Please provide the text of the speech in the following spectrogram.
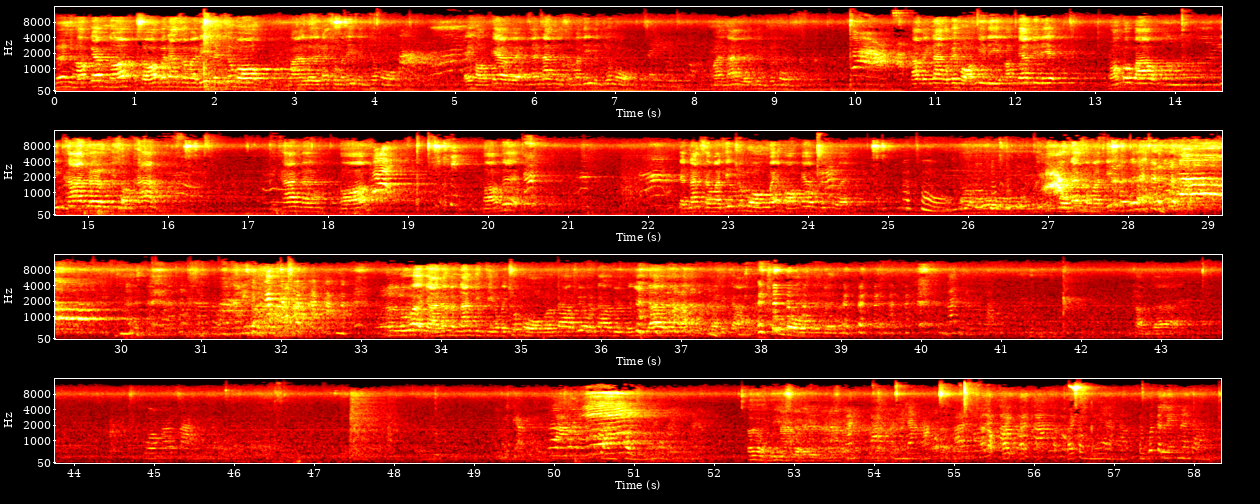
หนึ่งหอมแก้มน้องสองมานั่งสมาธิหนึ่งชั่วโมง มาเลยนั่งสมาธิหนึ่งชั่วโมงไอหอมแก้มเลยงั้นนั่งสมาธิหนึ่งชั่วโมง มานั่งเลยหนึ่งชั่วโมง ถ้าไม่นั่งก็ไปหอมดีๆหอมแก้มดีๆหอมเบาๆอีกข้างหนึ่งมีสองข้างอีกข้างหนึ่งหอมหอมดิจะนั่งสมาธิชั่วโมงไหมหอมแก้มสวยโอ้โหๆโอ้โหควรนั่งสมาธิเลย ว่าอาจารย์ถ้ามันนั่งจริงๆมันไปชั่วโมงแล้วหน้าเบี้ยวหน้าบิดมันยู่ได้ด้วยนะนาฬิกาชั่วโมงเลยนะทำได้กลัวพระอาจารย์เอาไม่อยนลางลางคนนี้หน่อยเออนี่สวยนะลางนี้นะคะแล้วก็ไปไว้ไว้ตรงนี้นะคะ มันก็จะเล็กนะจารย์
